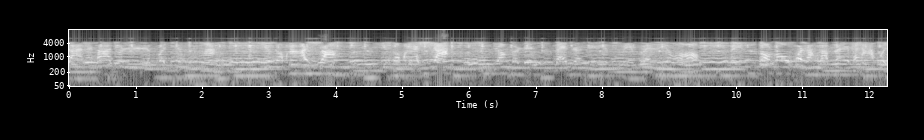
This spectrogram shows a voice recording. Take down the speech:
站来，他就二不行啊！一个马上，一个马下，两个人在这里对本领。谁知道老和尚他摆开大棍，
